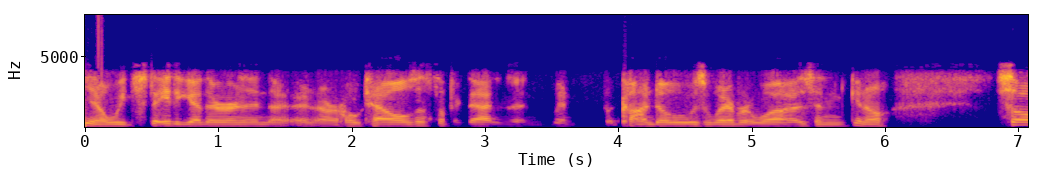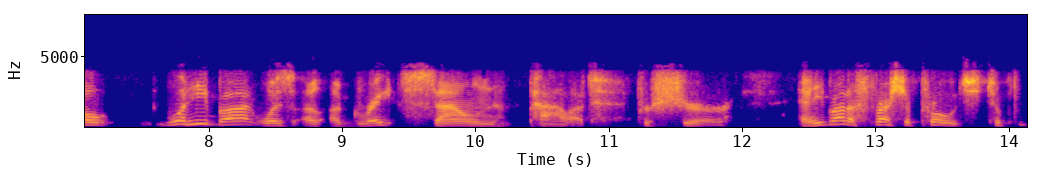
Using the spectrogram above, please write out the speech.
you know, we'd stay together in, in our hotels and stuff like that, and, and condos, whatever it was, and you know, so what he brought was a, a great sound palette for sure. And he brought a fresh approach to p-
